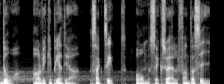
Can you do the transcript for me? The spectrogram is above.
Då har Wikipedia sagt sitt om sexuell fantasi.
